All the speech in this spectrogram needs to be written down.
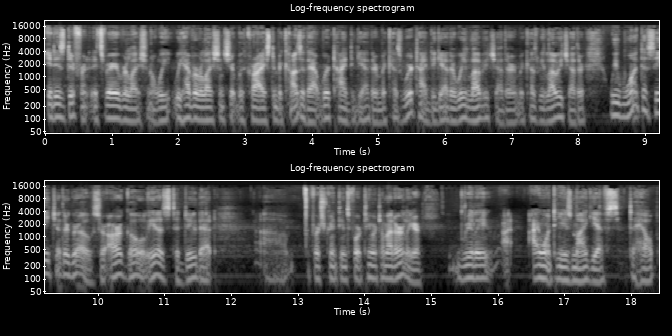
it is different. It's very relational. We, we have a relationship with Christ, and because of that, we're tied together. Because we're tied together, we love each other. And because we love each other, we want to see each other grow. So our goal is to do that. Uh, 1 Corinthians 14, we are talking about earlier. Really, I, I want to use my gifts to help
